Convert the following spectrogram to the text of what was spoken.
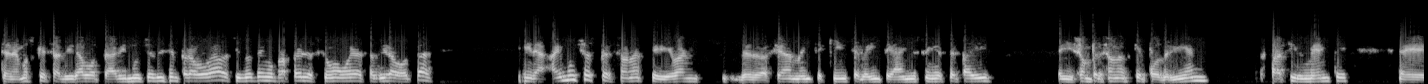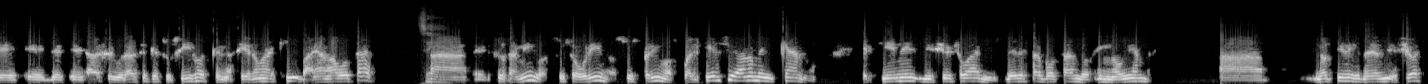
tenemos que salir a votar y muchos dicen, pero abogado, si no tengo papeles, ¿cómo voy a salir a votar? Mira, hay muchas personas que llevan desgraciadamente 15, 20 años en este país y son personas que podrían fácilmente eh, eh, eh, asegurarse que sus hijos que nacieron aquí vayan a votar, a sus amigos, sus sobrinos, sus primos, cualquier ciudadano americano que tiene 18 años debe estar votando en noviembre. Ah, no tiene que tener 18,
